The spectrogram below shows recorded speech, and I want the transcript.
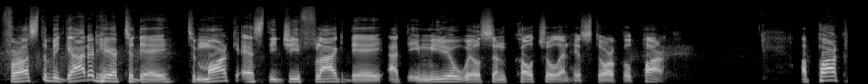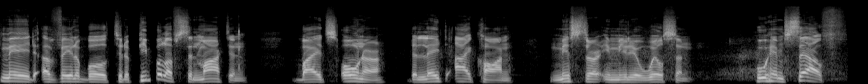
for us to be gathered here today to mark SDG Flag Day at the Emilio Wilson Cultural and Historical Park. A park made available to the people of St. Martin by its owner, the late icon, Mr. Emilio Wilson, who himself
